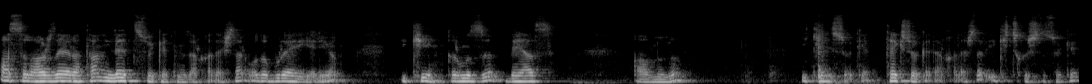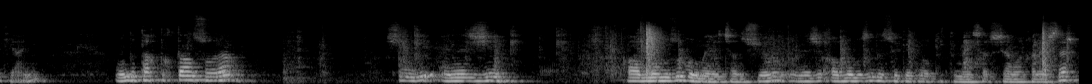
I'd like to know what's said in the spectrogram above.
Asıl arıza yaratan led soketimiz arkadaşlar. O da buraya geliyor. İki kırmızı beyaz kablolu ikili soket. Tek soket arkadaşlar. iki çıkışlı soket yani. Onu da taktıktan sonra şimdi enerji kablomuzu bulmaya çalışıyorum. Enerji kablomuzu da soketine oturtmaya çalışacağım arkadaşlar.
